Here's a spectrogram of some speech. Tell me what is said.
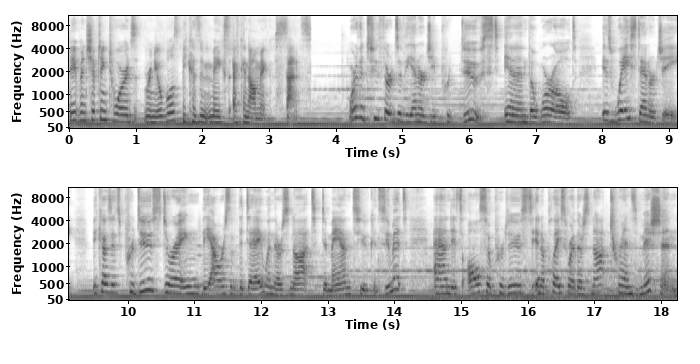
They've been shifting towards renewables because it makes economic sense. More than two thirds of the energy produced in the world is waste energy because it's produced during the hours of the day when there's not demand to consume it. And it's also produced in a place where there's not transmission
